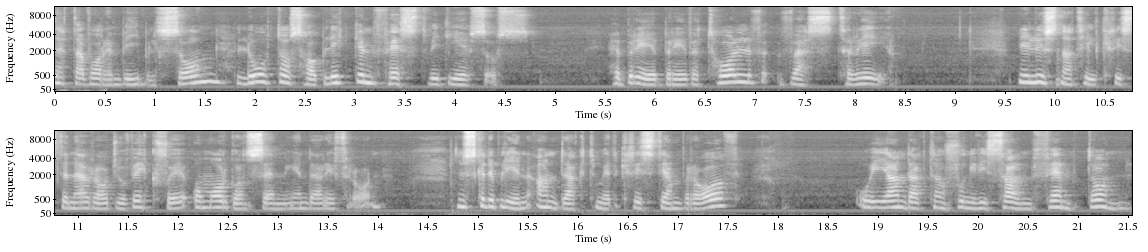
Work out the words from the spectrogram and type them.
Detta var en bibelsång. Låt oss ha blicken fäst vid Jesus. Hebreerbrevet 12, vers 3. Ni lyssnar till Kristina Radio Växjö och morgonsändningen därifrån. Nu ska det bli en andakt med Christian Brav och i andakten sjunger vi psalm 15.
